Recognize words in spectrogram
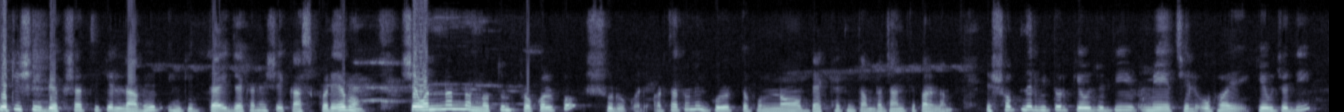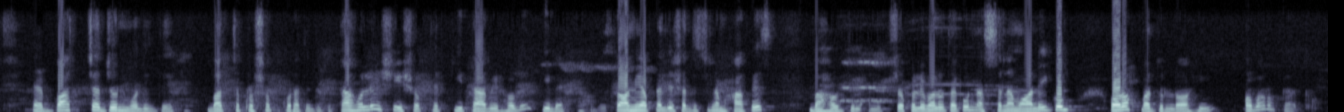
এটি সেই ব্যবসা থেকে লাভের ইঙ্গিত দেয় যেখানে সে কাজ করে এবং সে অন্যান্য নতুন প্রকল্প শুরু করে। অর্থাৎ অনেক গুরুত্বপূর্ণ ব্যাখ্যা কিন্তু আমরা জানতে পারলাম যে স্বপ্নের ভিতর কেউ যদি মেয়ে, ছেলে, উভয়ে কেউ যদি বাচ্চা জন্ম দিতে দেখে বাচ্চা প্রসব করাতে দেবে। তাহলে সেই স্বপ্নের কি তাবির হবে, কি ব্যাখ্যা হবে। তো আমি আপনাদের সাথে ছিলাম হাফেজ বাহাউদ্দিন আলিফ সকলে ভালো থাকুন। আসসালামু আলাইকুম ওরহমতুল্লাহি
